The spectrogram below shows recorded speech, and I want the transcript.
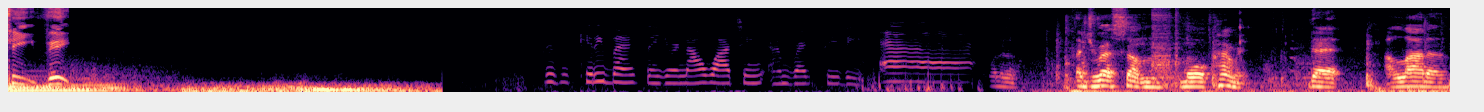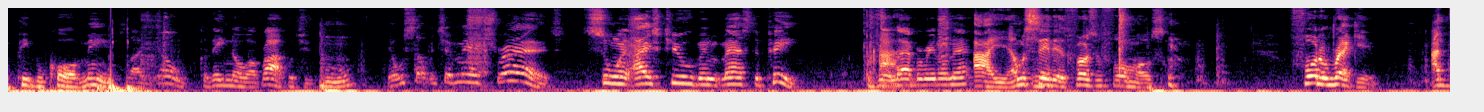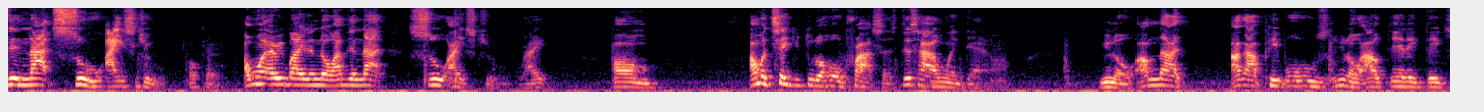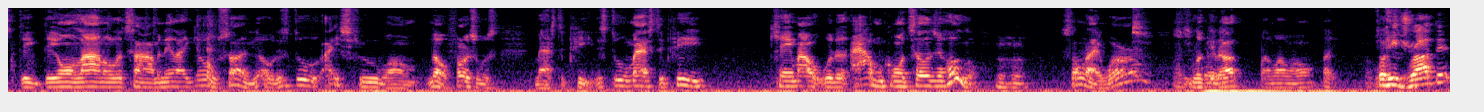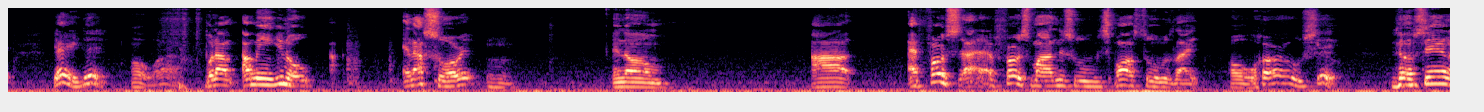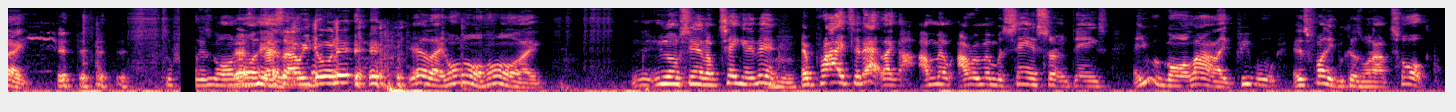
TV. This is Kitty Bankz, and you're now watching MReck TV. Ah. I want to address something more current that a lot of people call me. It's like, yo, because they know I rock with you. Mhm. Yo, what's up with your man Trag? Suing Ice Cube and Master P. Could you Ah. elaborate on that? Ah, yeah. I'm gonna say this first and foremost. For the record, I did not sue Ice Cube. Okay. I want everybody to know I did not sue Ice Cube, right? Um, I'm gonna take you through the whole process. This how it went down. You know, I'm not. I got people who's you know out there. They they they, they online all the time, and they're like, "Yo, son, yo, this dude Ice Cube." Um, no, first it was Master P. This dude Master P came out with an album called Intelligent Hoodlum. Mhm. So I'm like, "Word." Look it up. Blah, blah, blah. Like, So he dropped it? Yeah, he did. Oh wow. But I, I mean, you know, and I saw it, Mhm. and um, I, at first, at first, my initial response to it was like, "Oh, oh shit," you know what I'm saying? Like, what the fuck is going That's, on here? that's how we doing it? yeah, like hold on, hold on, like. You know what I'm saying? I'm taking it in. Mhm. And prior to that, like I, I remember, I remember saying certain things, and you could go online. Like people, it's funny because when I talk,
